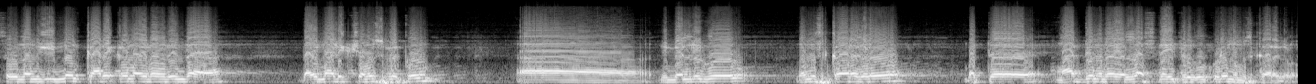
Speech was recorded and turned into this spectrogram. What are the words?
ಸೊ ನನಗೆ ಇನ್ನೊಂದು ಕಾರ್ಯಕ್ರಮ ಇರೋದ್ರಿಂದ ದಯಮಾಡಿ ಕ್ಷಮಿಸಬೇಕು. ನಿಮ್ಮೆಲ್ರಿಗೂ ನಮಸ್ಕಾರಗಳು ಮತ್ತೆ ಮಾಧ್ಯಮದ ಎಲ್ಲ ಸ್ನೇಹಿತರಿಗೂ ಕೂಡ ನಮಸ್ಕಾರಗಳು.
